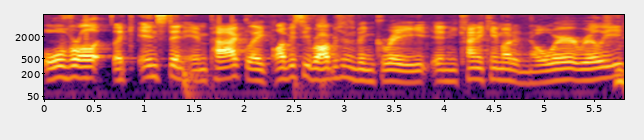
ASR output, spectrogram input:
overall like instant impact, like obviously Robertson's been great and he kind of came out of nowhere really,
